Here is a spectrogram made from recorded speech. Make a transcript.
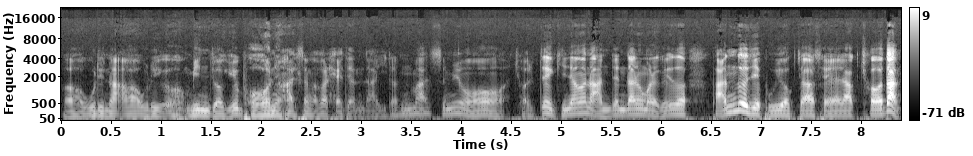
어, 우리나 어, 우리 어, 민족이 번영할 생각을 해야 된다 이런 말씀이요. 절대 그냥은 안 된다는 말이에요. 그래서 반드시 부역자 세력 처단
